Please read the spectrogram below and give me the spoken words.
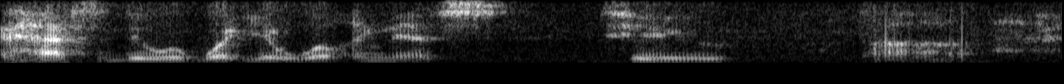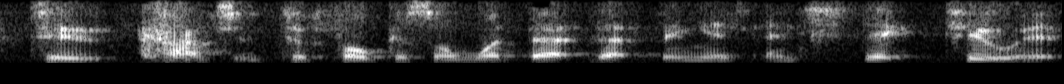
It has to do with what your willingness to uh, to conscious, to focus on what that, that thing is and stick to it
